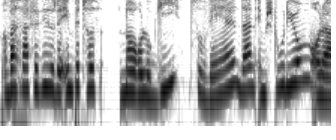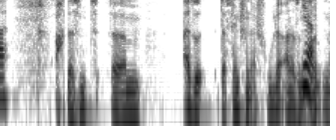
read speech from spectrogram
Mhm. Und was war für Sie so der Impetus, Neurologie zu wählen dann im Studium oder? Ach, das sind ähm, also das fängt schon in der Schule an. Also Ja. Neu-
